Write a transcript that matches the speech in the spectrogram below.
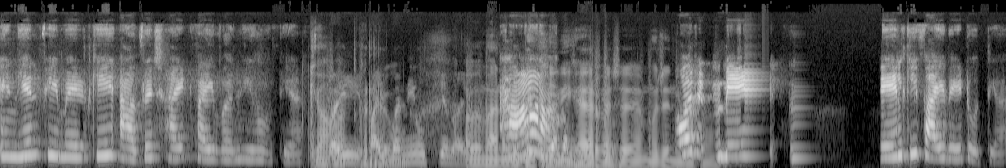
इंडियन फीमेल की एवरेज हाइट फाइव वन ही होती है। क्या भाई बात कर रहे फाइव हो वन होती है भाई। अबे मैंने तो देखी हाँ। नहीं खैर वैसे मुझे नहीं और पता। मेल मेल की फाइव एट होती है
